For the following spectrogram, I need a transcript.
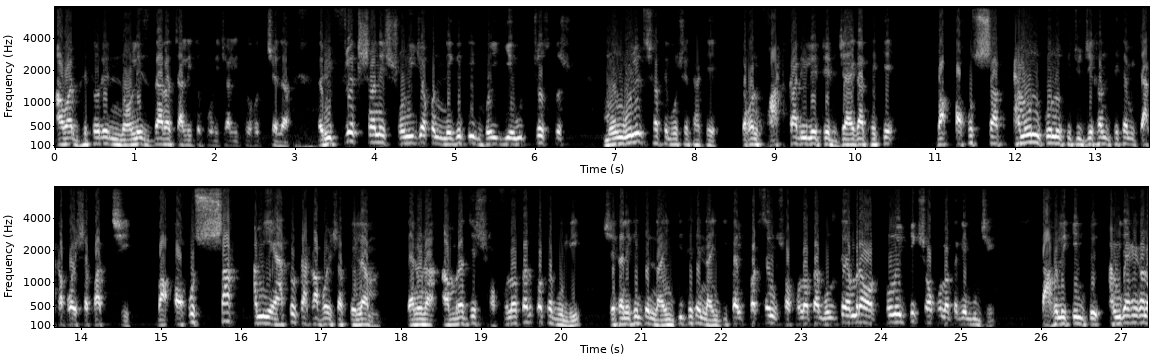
আমার ভেতরের নলেজ দ্বারা চালিত, পরিচালিত হচ্ছে না। রিফ্লেকশনে শনি যখন নেগেটিভ হয়ে গিয়ে উচ্চস্থ মঙ্গলের সাথে বসে থাকে, তখন ফাটকা রিলেটেড জায়গা থেকে বা অকস্মাৎ এমন কোনো কিছু যেখান থেকে আমি টাকা পয়সা পাচ্ছি বা অকস্মাৎ আমি এত টাকা পয়সা পেলাম, কেননা আমরা যে সফলতার কথা বলি, সেখানে কিন্তু নাইনটি থেকে নাইনটি ফাইভ পার্সেন্ট সফলতা বলতে আমরা অর্থনৈতিক সফলতাকে বুঝি। তাহলে কিন্তু আমি দেখা গেল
